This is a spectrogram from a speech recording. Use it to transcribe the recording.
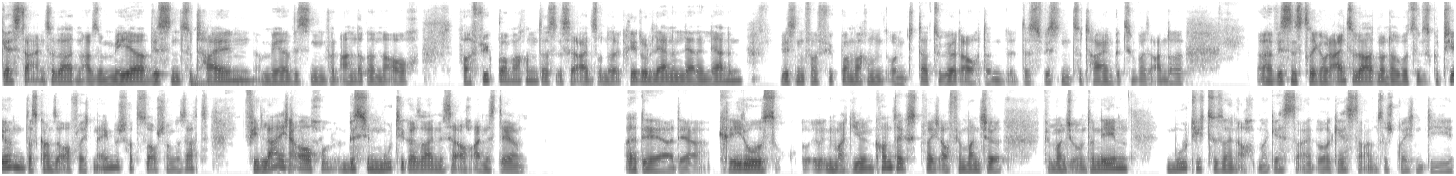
Gäste einzuladen, also mehr Wissen zu teilen, mehr Wissen von anderen auch verfügbar machen. Das ist ja eins unserer Credo, lernen, lernen, lernen, Wissen verfügbar machen und dazu gehört auch dann das Wissen zu teilen, beziehungsweise andere äh, Wissensträger mit einzuladen und darüber zu diskutieren. Das Ganze auch vielleicht in Englisch, hast du auch schon gesagt. Vielleicht ja. auch ein bisschen mutiger sein, ist ja auch eines der, äh, der, der Credos im agilen Kontext, vielleicht auch für manche, für manche. Unternehmen, mutig zu sein, auch mal Gäste ein oder Gäste anzusprechen, die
